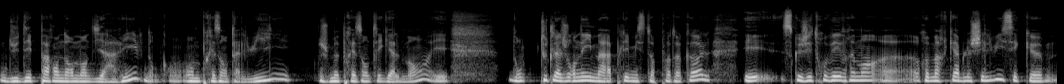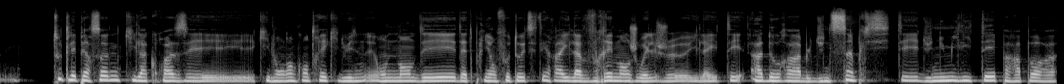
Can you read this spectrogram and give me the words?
du départ en Normandie arrive, donc on, me présente à lui, je me présente également et donc toute la journée il m'a appelé Mr Protocol et ce que j'ai trouvé vraiment remarquable chez lui c'est que toutes les personnes qu'il a croisées, qui l'ont rencontré, qui lui ont demandé d'être pris en photo, etc., il a vraiment joué le jeu. Il a été adorable, d'une simplicité, d'une humilité par rapport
